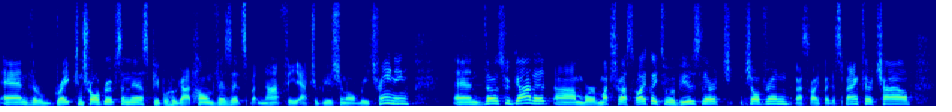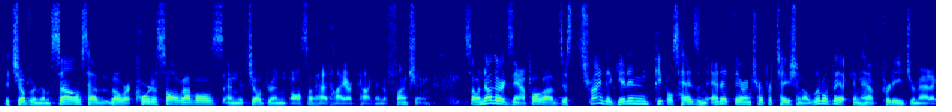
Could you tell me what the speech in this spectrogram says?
And there were great control groups in this, people who got home visits but not the attributional retraining. And those who got it um, were much less likely to abuse their ch children, less likely to spank their child. The children themselves had lower cortisol levels, and the children also had higher cognitive functioning. So another example of just trying to get in people's heads and edit their interpretation a little bit can have pretty dramatic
